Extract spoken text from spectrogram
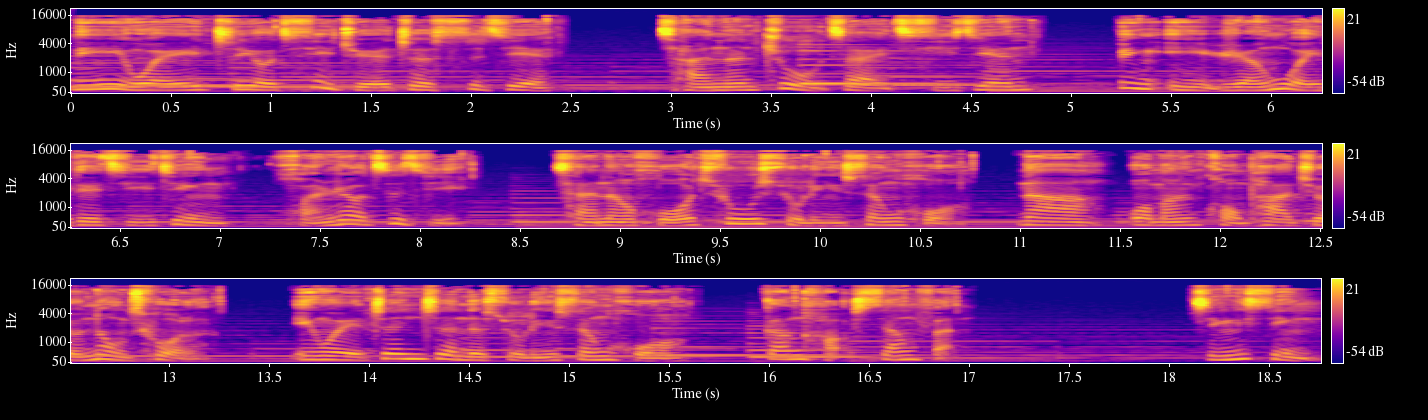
你以为只有气绝这世界才能住在其间，并以人为的极境环绕自己，才能活出属灵生活，那我们恐怕就弄错了。因为真正的属灵生活刚好相反：警醒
